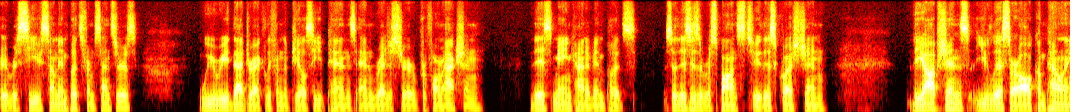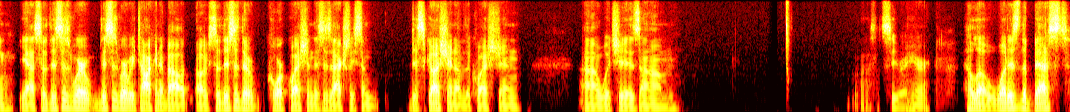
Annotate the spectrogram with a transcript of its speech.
it receives some inputs from sensors. We read that directly from the PLC pins and register perform action. This main kind of inputs. So this is a response to this question. The options you list are all compelling. Yeah. So this is where this is where we're talking about. Oh, so this is the core question. This is actually some discussion of the question, uh, which is um, let's see right here. Hello, what is the best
